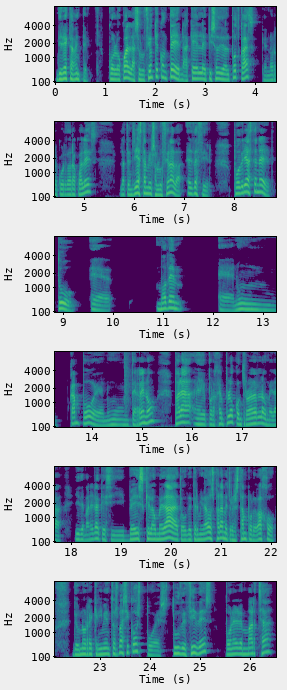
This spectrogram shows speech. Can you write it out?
directamente. Con lo cual, la solución que conté en aquel episodio del podcast, que no recuerdo ahora cuál es, la tendrías también solucionada. Es decir, podrías tener tu eh, modem en un campo, en un terreno, para, eh, por ejemplo, controlar la humedad. Y de manera que si ves que la humedad o determinados parámetros están por debajo de unos requerimientos básicos, pues tú decides poner en marcha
